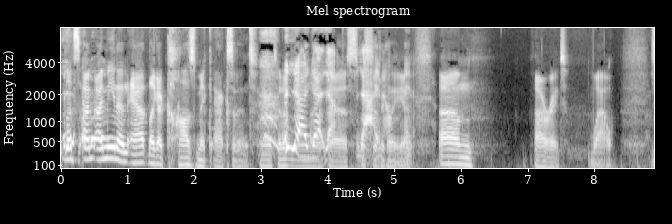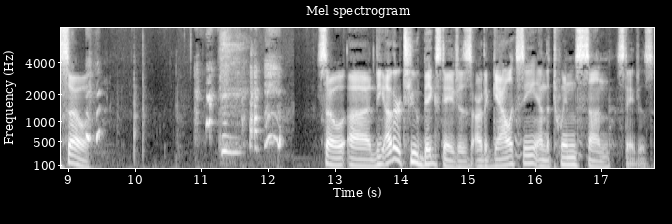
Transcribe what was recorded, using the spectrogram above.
Let's. I, I mean, an at like a cosmic accident. Right? I Yeah, yeah, like, yeah. uh, Yeah, I know, specifically, I yeah. Um. All right. Wow. So. So uh, the other two big stages are the Galaxy and the Twin Sun stages.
